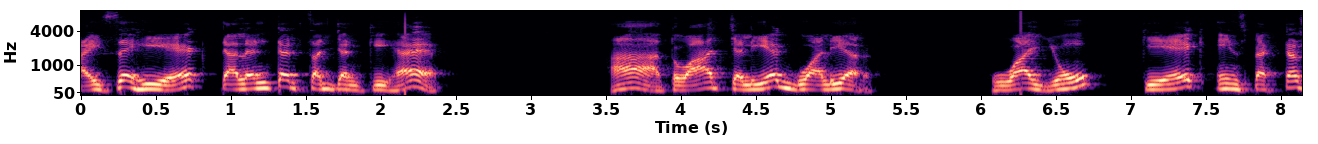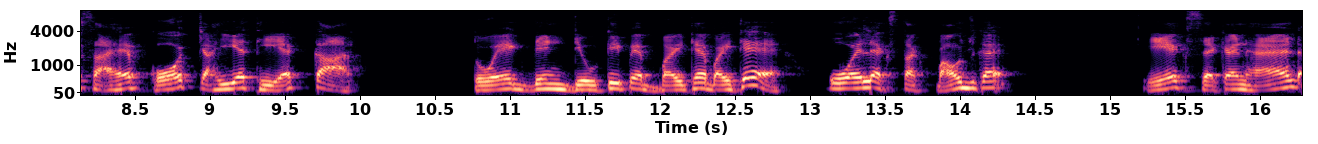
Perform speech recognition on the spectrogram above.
ऐसे ही एक टैलेंटेड सज्जन की है। हाँ तो आज चलिए ग्वालियर। हुआ यूँ कि एक इंस्पेक्टर साहब को चाहिए थी एक कार। तो एक दिन ड्यूटी पे बैठे बैठे ओएलएक्स तक पहुँच गए। एक सेकेंड हैंड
